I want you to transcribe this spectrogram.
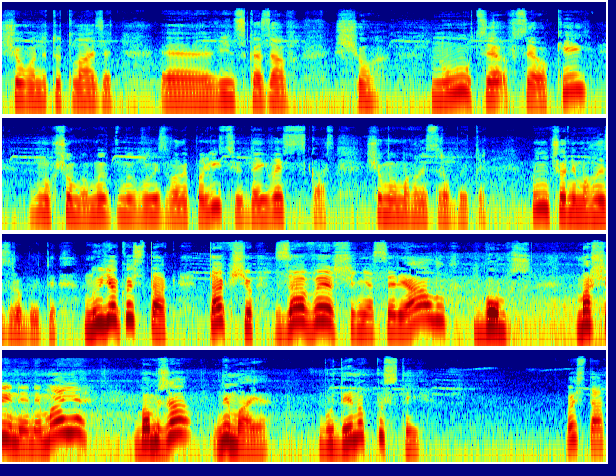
що вони тут лазять. Е, він сказав, що ну, це все окей. Ну, що ми, ми, ми визвали поліцію, да і весь сказ, що ми могли зробити. Ми нічого не могли зробити. Ну, якось так. Так що завершення серіалу бомж. Машини немає. Бомжа немає. Будинок пустий. Ось так.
